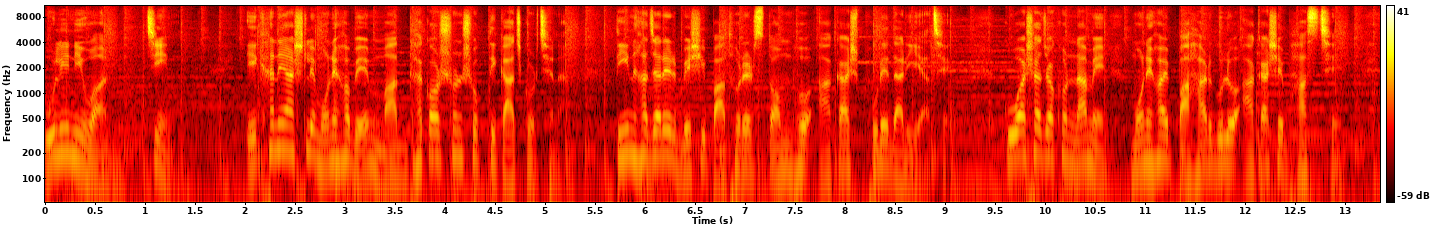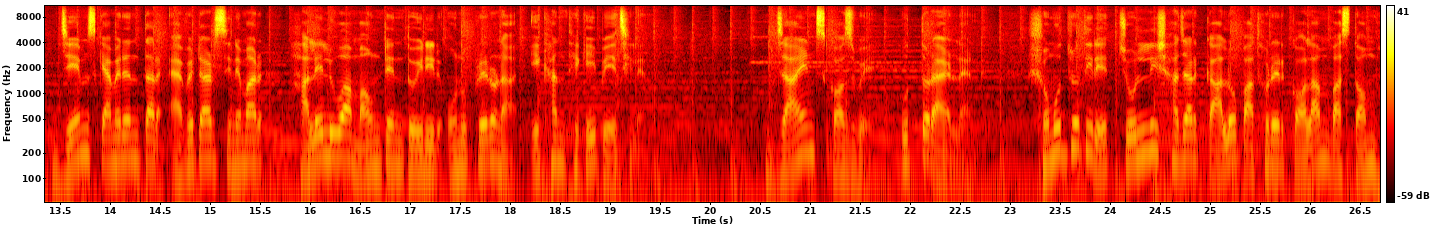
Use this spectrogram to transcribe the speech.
উলিনিওয়ান, চীন। এখানে আসলে মনে হবে মাধ্যাকর্ষণ শক্তি কাজ করছে না। তিন হাজারের বেশি পাথরের স্তম্ভ আকাশ ফুড়ে দাঁড়িয়ে আছে। কুয়াশা যখন নামে, মনে হয় পাহাড়গুলো আকাশে ভাসছে। জেমস ক্যামেরন তার অ্যাভেটার সিনেমার হালেলুয়া মাউন্টেন তৈরির অনুপ্রেরণা এখান থেকেই পেয়েছিলেন। জায়েন্টস কজওয়ে উত্তর আয়ারল্যান্ড। সমুদ্র তীরে চল্লিশ হাজার কালো পাথরের কলাম বা স্তম্ভ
